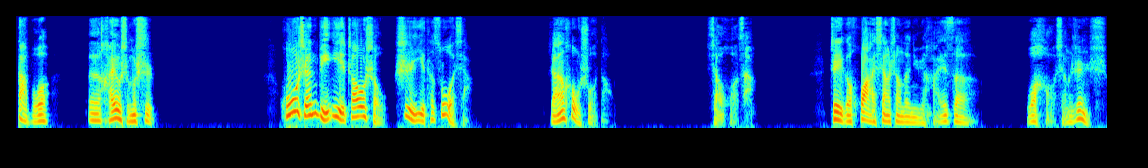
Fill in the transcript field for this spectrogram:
大伯，呃，还有什么事？”胡神笔一招手，示意他坐下。然后说道：“小伙子，这个画像上的女孩子，我好像认识。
